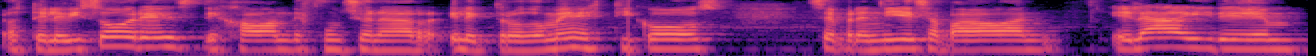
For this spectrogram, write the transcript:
los televisores, dejaban de funcionar electrodomésticos, se prendía y se apagaban el aire,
